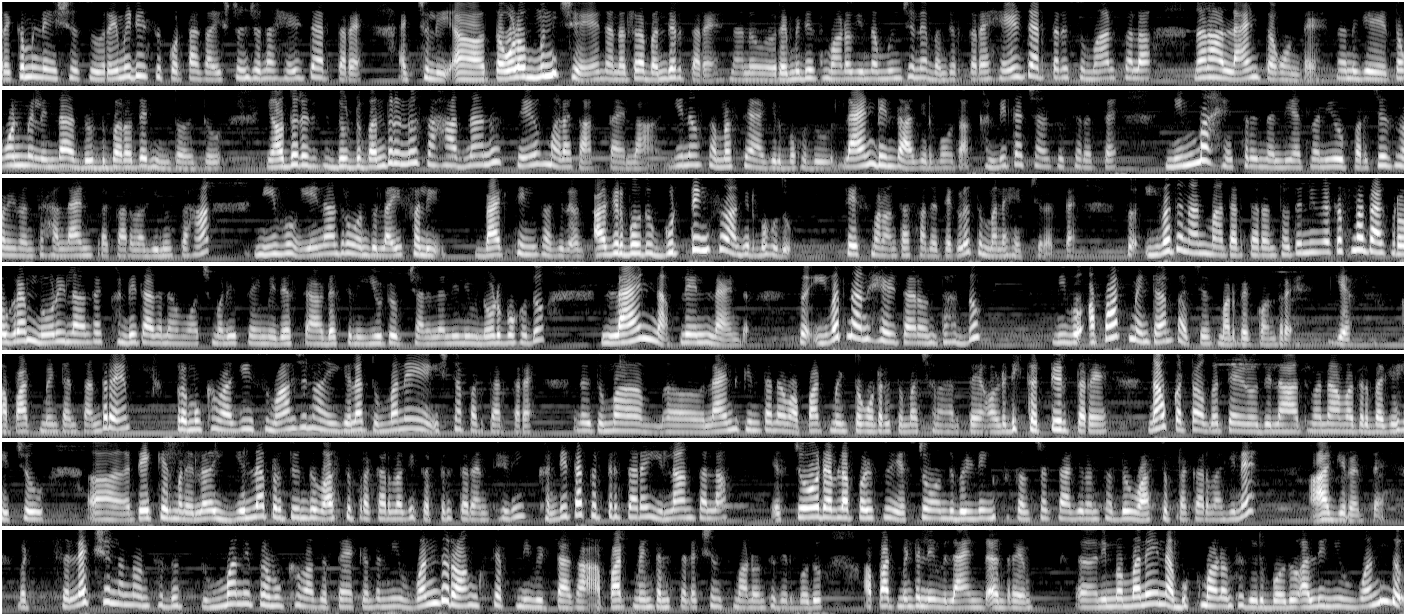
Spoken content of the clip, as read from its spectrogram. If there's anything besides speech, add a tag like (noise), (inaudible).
ರೆಕಮೆಂಡೇಷನ್ಸು ರೆಮಿಡೀಸ್ ಕೊಟ್ಟಾಗ ಎಷ್ಟೊಂದು ಜನ ಹೇಳ್ತಾ ಇರ್ತಾರೆ. ಆ್ಯಕ್ಚುಲಿ ತಗೊಳ್ಳೋ ಮುಂಚೆ ನನ್ನ ಹತ್ರ ಬಂದಿರ್ತಾರೆ. ನಾನು ರೆಮಿಡೀಸ್ ಮಾಡೋಗಿಂತ ಮುಂಚೆನೇ ಬಂದಿರ್ತಾರೆ. ಹೇಳ್ತಾ ಇರ್ತಾರೆ, ಸುಮಾರು ಸಲ ನಾನು ಆ ಲ್ಯಾಂಡ್ ತೊಗೊಂಡೆ. ನನಗೆ ತೊಗೊಂಡ್ಮೇಲಿಂದ ದುಡ್ಡು ಬರೋದೇ ನಿಂತೋಯ್ತು. ಯಾವುದೇ ರೀತಿ ದುಡ್ಡು ಬಂದ್ರೂ ಸಹ ಅದು ನಾನು ಸೇವ್ ಮಾಡೋಕ್ಕಾಗ್ತಾ ಇಲ್ಲ. ಏನೋ ಸಮಸ್ಯೆ ಆಗಿರಬಹುದು. ಲ್ಯಾಂಡಿಂದ ಆಗಿರ್ಬೋದು ಖಂಡಿತ ಚಾನ್ಸಸ್ ಇರುತ್ತೆ. ನಿಮ್ಮ ಹೆಸರಿನಲ್ಲಿ ಅಥವಾ ನೀವು ಪರ್ಚೇಸ್ ಮಾಡಿರುವಂತಹ ಲ್ಯಾಂಡ್ ಪ್ರಕಾರವಾಗಿಯೂ ಸಹ ನೀವು ಏನಾದರೂ ಒಂದು ಲೈಫಲ್ಲಿ ಬ್ಯಾಡ್ ಥಿಂಗ್ಸ್ ಆಗಿರ, ಆಗಿರ್ಬೋದು ಗುಡ್ ಥಿಂಗ್ಸು ಆಗಿರಬಹುದು, ಫೇಸ್ ಮಾಡೋಂಥ ಸಾಧ್ಯತೆಗಳು ತುಂಬಾ ಹೆಚ್ಚಿರುತ್ತೆ. ಸೊ, ಇವತ್ತು ನಾನು ಮಾತಾಡ್ತಾ ಇರೋಂಥದ್ದು ನೀವು ಅಕಸ್ಮಾತ್ ಆ ಪ್ರೋಗ್ರಾಮ್ ನೋಡಿಲ್ಲ ಅಂದರೆ ಖಂಡಿತ ಅದನ್ನು ವಾಚ್ ಮಾಡಿ, ಸೇಮ್ ಇದೆ ಸ್ಟಾರ್ ಡೆಸ್ಟಿನಿ ಯೂಟ್ಯೂಬ್ ಚಾನಲಲ್ಲಿ ನೀವು ನೋಡಬಹುದು. ಲ್ಯಾಂಡ್ನ ಪ್ಲೇನ್ ಲ್ಯಾಂಡ್ ಸೊ, ಇವತ್ತು ನಾನು ಹೇಳ್ತಾ ಇರೋಂತಹದ್ದು ನೀವು ಅಪಾರ್ಟ್ಮೆಂಟನ್ನು ಪರ್ಚೇಸ್ ಮಾಡಬೇಕು ಅಂದರೆ. ಎಸ್ ಅಪಾರ್ಟ್ಮೆಂಟ್ ಅಂತಂದರೆ ಪ್ರಮುಖವಾಗಿ ಸುಮಾರು ಜನ ಈಗೆಲ್ಲ ತುಂಬಾ ಇಷ್ಟಪಡ್ತಾ ಇರ್ತಾರೆ. ಅಂದರೆ ತುಂಬ ಲ್ಯಾಂಡ್ಗಿಂತ ನಾವು ಅಪಾರ್ಟ್ಮೆಂಟ್ ತೊಗೊಂಡ್ರೆ ತುಂಬ ಚೆನ್ನಾಗಿರುತ್ತೆ. ಆಲ್ರೆಡಿ ಕಟ್ಟಿರ್ತಾರೆ. ನಾವು ಕಟ್ಟೋ ಅಗತ್ಯ ಇರೋದಿಲ್ಲ. ಅಥವಾ ನಾವು ಅದ್ರ ಬಗ್ಗೆ ಹೆಚ್ಚು ಟೇಕ್ ಕೇರ್ ಮಾಡಿಲ್ಲ. ಎಲ್ಲ ಪ್ರತಿಯೊಂದು ವಾಸ್ತು ಪ್ರಕಾರವಾಗಿ ಕಟ್ಟಿರ್ತಾರೆ ಅಂತ ಹೇಳಿ ಖಂಡಿತ ಕಟ್ಟಿರ್ತಾರೆ. ಇಲ್ಲ ಅಂತಲ್ಲ, ಎಷ್ಟೋ ಡೆವಲಪರ್ಸ್ ಎಷ್ಟೋ ಒಂದು ಬಿಲ್ಡಿಂಗ್ಸ್ ಕನ್ಸ್ಟ್ರಕ್ಟ್ ಆಗಿರುವಂಥದ್ದು ವಾಸ್ತು ಪ್ರಕಾರವಾಗಿನೇ ಆಗಿರುತ್ತೆ. ಬಟ್ ಸೆಲೆಕ್ಷನ್ ಅನ್ನೋಂಥದ್ದು ತುಂಬಾ ಪ್ರಮುಖವಾಗುತ್ತೆ. ಯಾಕಂದ್ರೆ ನೀವು ಒಂದು ರಾಂಗ್ ಸ್ಟೆಪ್ ನೀವು ಇಟ್ಟಾಗ ಅಪಾರ್ಟ್ಮೆಂಟಲ್ಲಿ ಸೆಲೆಕ್ಷನ್ಸ್ ಮಾಡುವಂಥದ್ದು ಇರ್ಬೋದು. ಅಪಾರ್ಟ್ಮೆಂಟಲ್ಲಿ ನೀವು ಲ್ಯಾಂಡ್ ಅಂದರೆ ನಿಮ್ಮ ಮನೆಯನ್ನು ಬುಕ್ ಮಾಡುವಂಥದ್ದು ಇರ್ಬೋದು. ಅಲ್ಲಿ ನೀವು ಒಂದು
